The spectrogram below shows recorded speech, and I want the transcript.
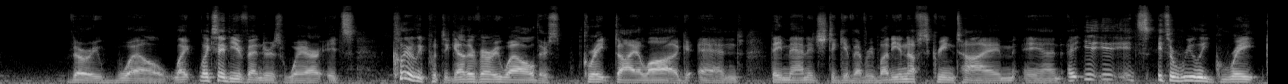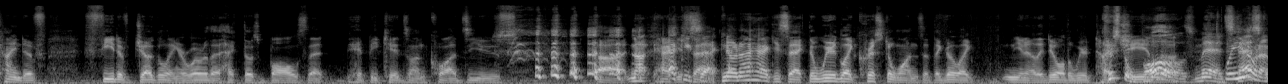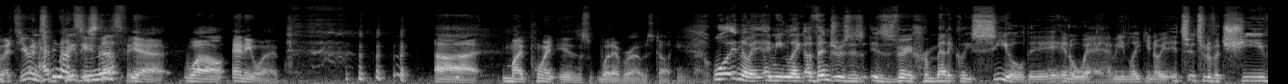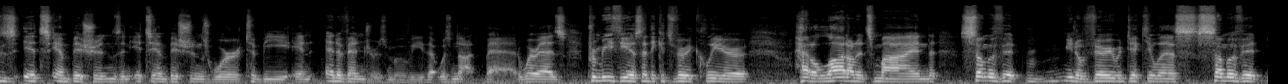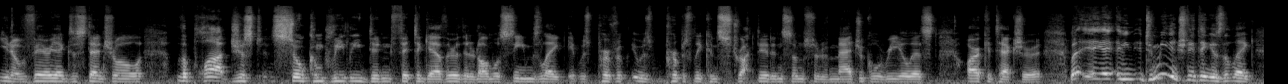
very well. Like like say the Avengers where it's clearly put together very well. There's great dialogue and they manage to give everybody enough screen time and it, it, it's it's a really great kind of feat of juggling or whatever the heck those balls that hippie kids on quads use. Uh, not hacky, Hacky sack. sack. No, not hacky sack. The weird like crystal ones that they go like you know they do all the weird tai Crystal chi and the- balls, man, Well, you know what I'm- you're in have some you not crazy seen stuff this? here. Yeah. Well, anyway. uh, my point is whatever I was talking about. Well, no, I mean, like Avengers is, is very hermetically sealed i- in a way. I mean, like you know, it's, it sort of achieves its ambitions, and its ambitions were to be an, an Avengers movie that was not bad. Whereas Prometheus, I think it's very clear, had a lot on its mind. Some of it, you know, very ridiculous. Some of it, you know, very existential. The plot just so completely didn't fit together that it almost seems like it was perfect. It was purposely constructed in some sort of magical realist architecture. But I, mean, to me, the interesting thing is that like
